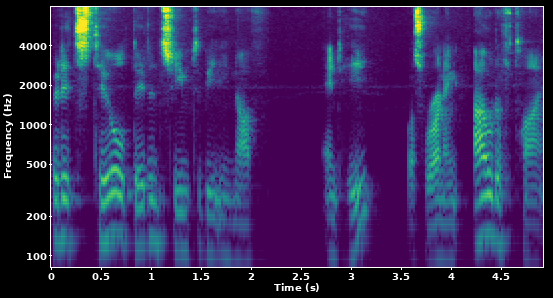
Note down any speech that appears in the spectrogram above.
but it still didn't seem to be enough. And he was running out of time.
